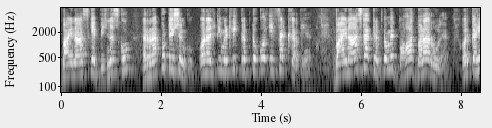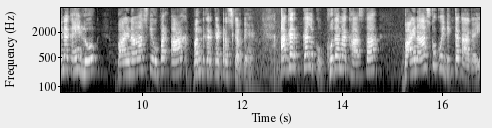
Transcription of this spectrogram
बाइनास के बिज़नेस को रेपुटेशन को और अल्टीमेटली क्रिप्टो को इफ़ेक्ट करती हैं। बायनास का क्रिप्टो में बहुत बड़ा रोल है और कहीं ना कहीं लोग बायनास के ऊपर आँख बंद करके ट्रस्ट करते हैं। अगर कल को खुदा ना खास्ता बाइनास को कोई दिक्कत आ गई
